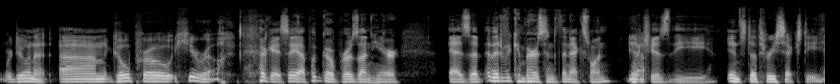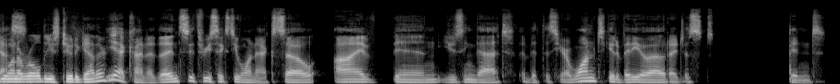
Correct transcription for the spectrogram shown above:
We're doing it. Um, GoPro Hero. Okay, so yeah, put GoPros on here as a, a bit of a comparison to the next one, Yeah. which is the Insta 360. You want to roll these two together? yeah, kind of the Insta360 One X. So I've been using that a bit this year. I wanted to get a video out, I just didn't.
